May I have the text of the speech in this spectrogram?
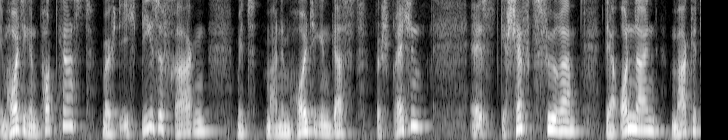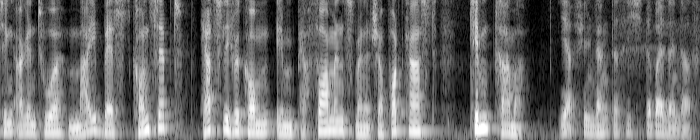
Im heutigen Podcast möchte ich diese Fragen mit meinem heutigen Gast besprechen. Er ist Geschäftsführer der Online-Marketing-Agentur My Best Concept. Herzlich willkommen im Performance Manager Podcast, Tim Kramer. Ja, vielen Dank, dass ich dabei sein darf.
